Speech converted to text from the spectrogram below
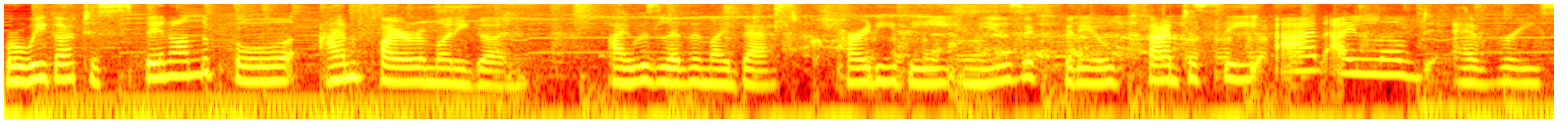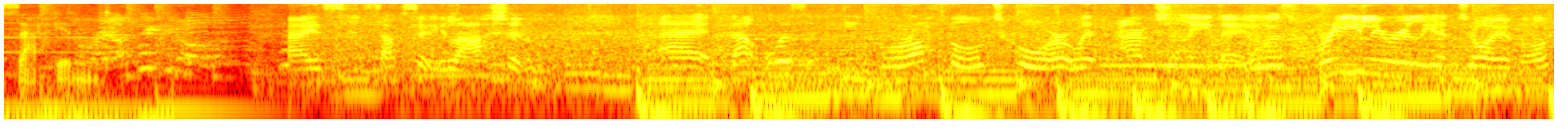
where we got to spin on the pole and fire a money gun. I was living my best Cardi B music video fantasy and I loved every second. Guys, it's absolutely lashing. Uh, that was the brothel tour with Angelina. It was really, really enjoyable.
